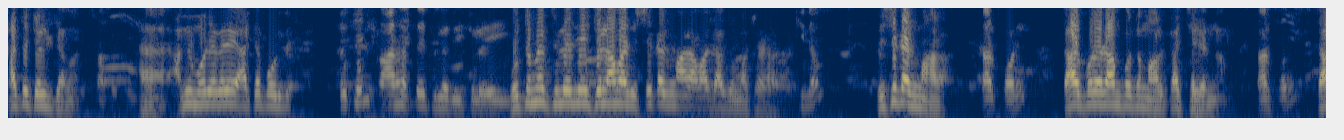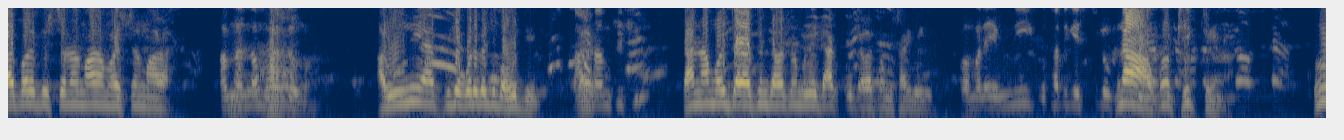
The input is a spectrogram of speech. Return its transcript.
সাথে চলছে আমার। হ্যাঁ আমি মরে গেলে আটে পড়বে। প্রথম কার হাতে তুলে দিয়েছিল এই? প্রথমে তুলে দিয়েছিল আমার ঋষিকাজ মারা আমার দাদু হাত। কি নাম? ঋষিকাজ মারা তারপরে? তারপরে রামপদ মারা তার ছেলের নাম। তারপরে? তারপরে বিশ্বনাথ মারা মহেশ্বর মারা আপনার নাম হ্যাঁ। মহেশ্বর আর উনি আর পুজো করে গেছে বহুত দিন তার নাম কি ছিল? তার নাম ওই জ্বালাতন জ্বালাতন বলে ডাকতো জ্বালাতন বলি। মানে এমনি কোথা থেকে এসেছিল? না কোনো ঠিক ছিল না। কোনো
